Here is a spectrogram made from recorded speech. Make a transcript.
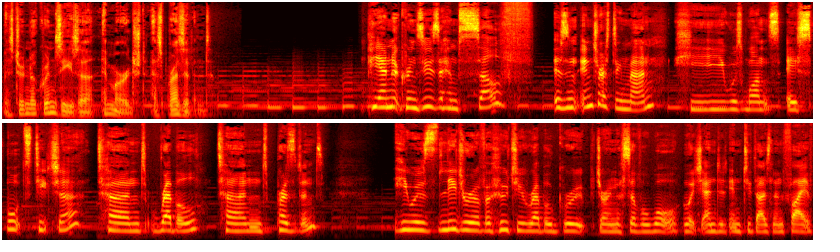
Mr. Nkurunziza emerged as president. Pierre Nkurunziza himself is an interesting man. He was once a sports teacher turned rebel turned president. He was leader of a Hutu rebel group during the Civil War, which ended in 2005.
